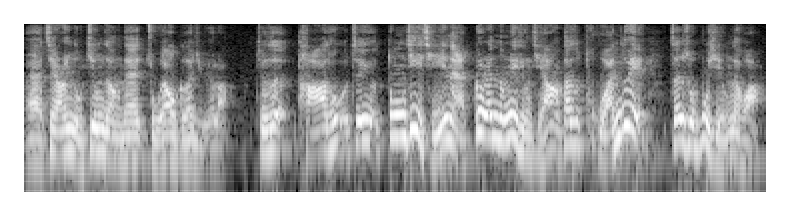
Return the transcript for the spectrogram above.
呃这样一种竞争的主要格局了。就是塔图这个东契奇呢，个人能力挺强，但是团队真说不行的话，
